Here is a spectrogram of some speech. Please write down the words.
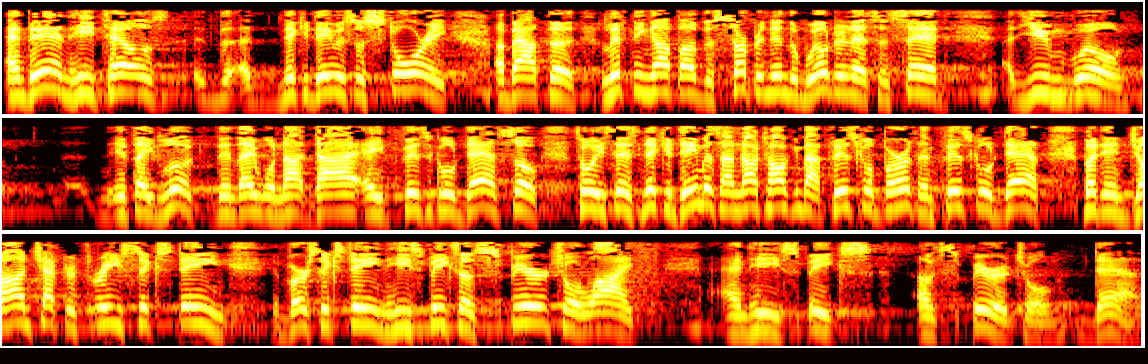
And then he tells Nicodemus a story about the lifting up of the serpent in the wilderness and said, you will if they look, then they will not die a physical death. So, so he says, Nicodemus, I'm not talking about physical birth and physical death, but in John chapter 3, 16, verse 16, he speaks of spiritual life and he speaks of spiritual death.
